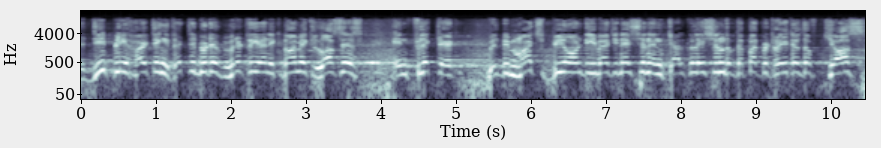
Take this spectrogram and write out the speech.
The deeply hurting retributive military and economic losses inflicted will be much beyond the imagination and calculations of the perpetrators of chaos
